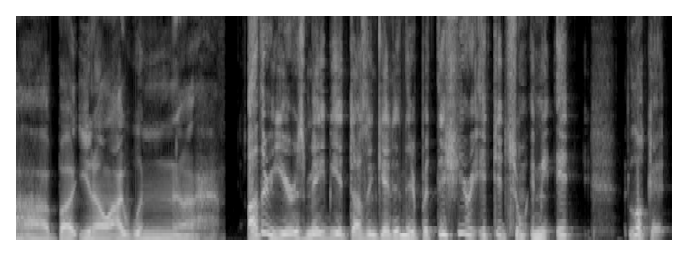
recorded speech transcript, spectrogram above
uh, but you know I wouldn't. Uh, Other years maybe it doesn't get in there, but this year it did so. I mean, it look at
